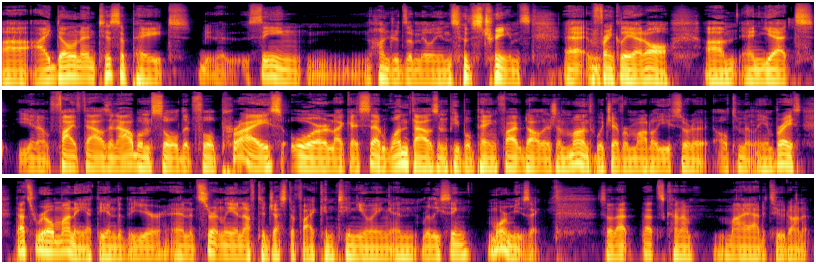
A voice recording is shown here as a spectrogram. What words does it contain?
Uh, I don't anticipate seeing hundreds of millions of streams, uh, mm-hmm. frankly, at all. Um, and yet, you know, 5,000 albums sold at full price, or like I said, 1,000 people paying $5 a month, whichever model you sort of ultimately embrace. That's real money at the end of the year. And it's certainly enough to justify continuing and releasing more music. So that, that's kind of my attitude on it.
